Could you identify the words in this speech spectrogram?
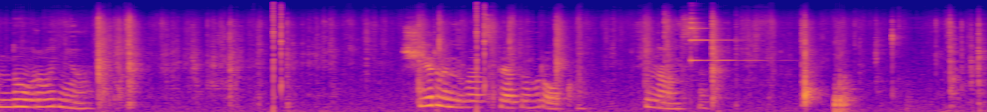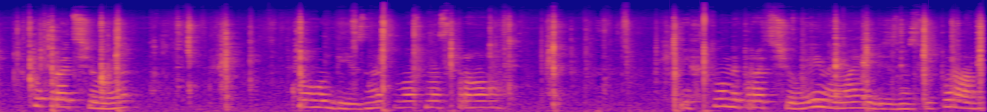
Доброго дня. Червень 25-го року. Фінанси. Хто працює? Кого бізнес, власна справа? І хто не працює і не має бізнесу? Поради.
